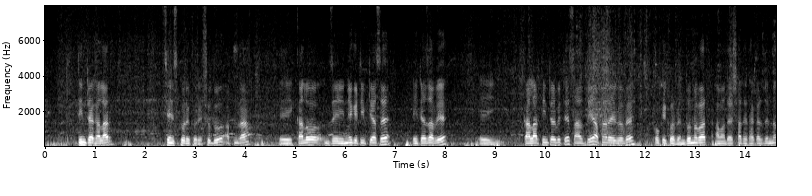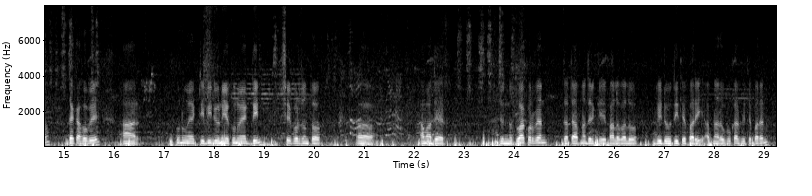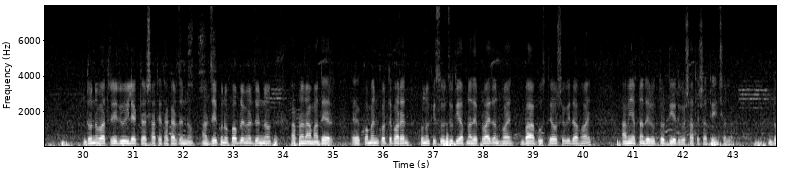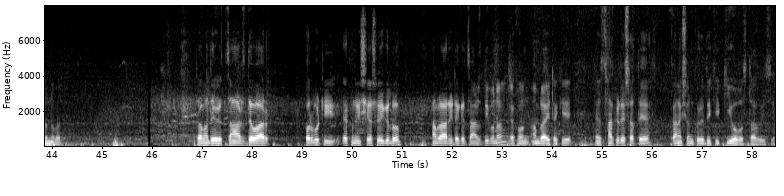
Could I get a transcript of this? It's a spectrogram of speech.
তিনটা কালার চেঞ্জ করে করে। শুধু আপনারা এই কালো যে নেগেটিভটি আছে, এটা যাবে এই কালার তিনটার ভিতরে চার্জ দিয়ে আপনারা এইভাবে ওকে করবেন। ধন্যবাদ আমাদের সাথে থাকার জন্য। দেখা হবে আর কোনো একটি ভিডিও নিয়ে কোনো একদিন। সেই পর্যন্ত আমাদের জন্য দোয়া করবেন, যাতে আপনাদেরকে ভালো ভালো ভিডিও দিতে পারি, আপনার উপকার হইতে পারেন। ধন্যবাদ রেডিও ইলেকট্রার সাথে থাকার জন্য। আর যে কোনো প্রবলেমের জন্য আপনারা আমাদের কমেন্ট করতে পারেন। কোনো কিছু যদি আপনাদের প্রয়োজন হয় বা বুঝতে অসুবিধা হয়, আমি আপনাদের উত্তর দিয়ে দেবো সাথে সাথে, ইনশাল্লাহ। ধন্যবাদ। তো আমাদের চার্জ দেওয়ার পর্বটি এখনই শেষ হয়ে গেল। আমরা আর এটাকে চার্জ দিব না। এখন আমরা এটাকে সার্কিটের সাথে কানেকশন করে দেখি কি অবস্থা হয়েছে।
